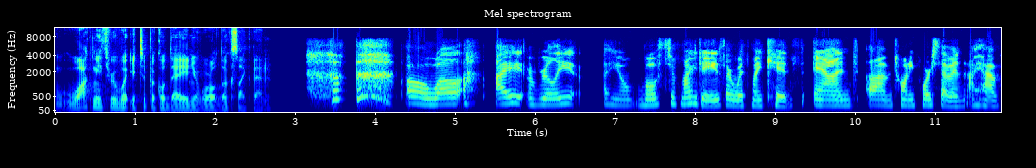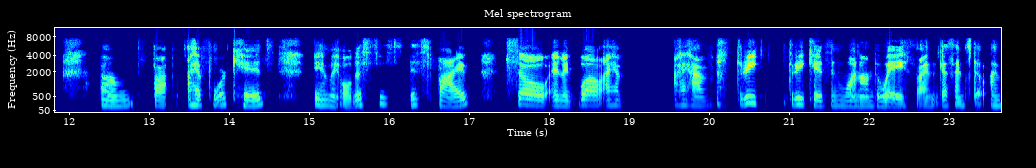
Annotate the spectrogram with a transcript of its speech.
walk me through what your typical day in your world looks like then. Oh well i really you know most of my days are with my kids and um 24 7 i have um i have four kids and my oldest is is five so and i well i have I have three three kids and one on the way. So I guess I'm still I'm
